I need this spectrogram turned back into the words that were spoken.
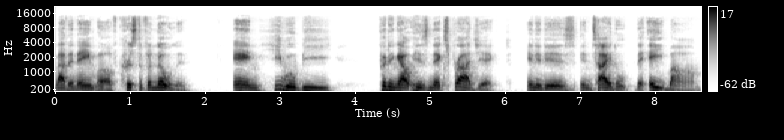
by the name of Christopher Nolan, and he will be putting out his next project, and it is entitled The A Bomb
